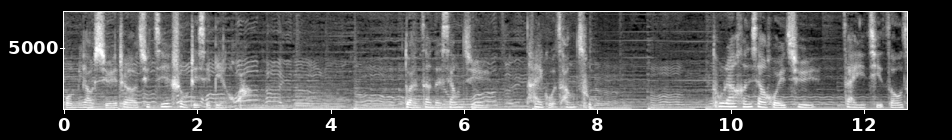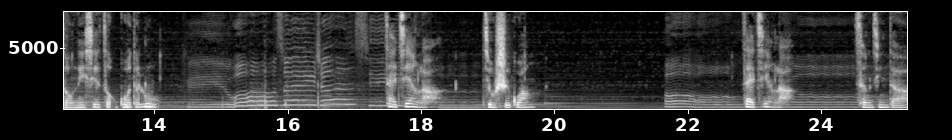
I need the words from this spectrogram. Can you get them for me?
我们要学着去接受这些变化。短暂的相聚，太过仓促。突然很想回去，在一起走走那些走过的路。再见了，旧时光。再见了，曾经的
